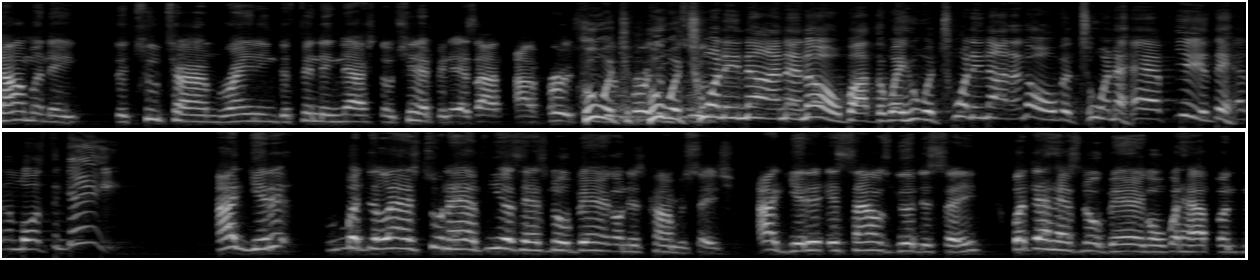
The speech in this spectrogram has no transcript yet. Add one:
dominate the two-time reigning defending national champion, as I, have heard. Who were, who were 29 and 0, by the way, who were 29 and 0 over two and a half years. They hadn't lost the game. I get it, but the last two and a half years has no bearing on this conversation. I get it. It sounds good to say, but that has no bearing on what happened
